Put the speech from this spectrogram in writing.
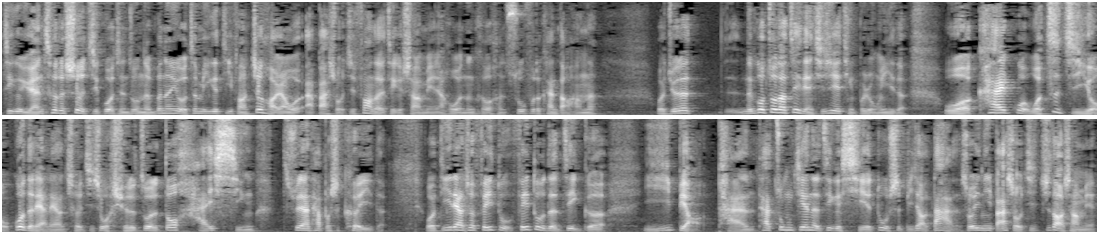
这个原车的设计过程中能不能有这么一个地方，正好让我啊把手机放在这个上面，然后我能够很舒服的看导航呢？我觉得能够做到这一点其实也挺不容易的。我开过我自己有过的两辆车，其实我觉得做的都还行，虽然它不是刻意的。我第一辆车飞度，飞度的这个仪表盘，它中间的这个斜度是比较大的，所以你把手机支到上面，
